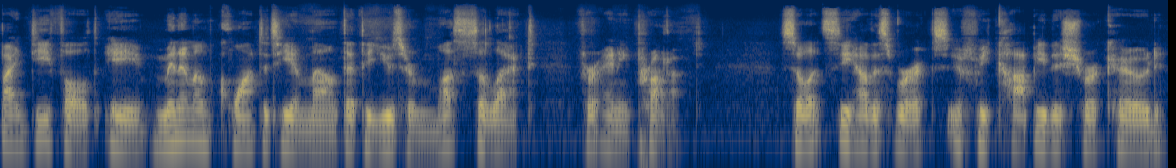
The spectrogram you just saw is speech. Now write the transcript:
by default a minimum quantity amount that the user must select for any product. So let's see how this works. If we copy this shortcode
